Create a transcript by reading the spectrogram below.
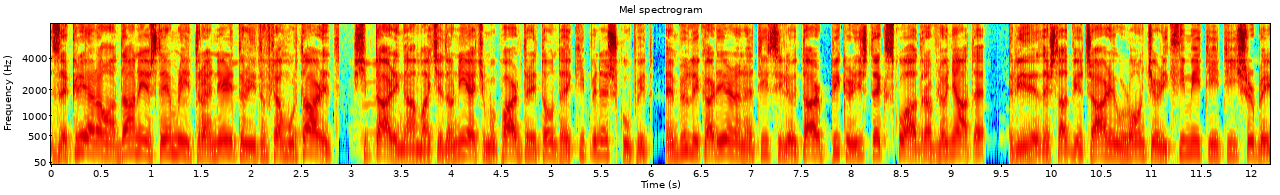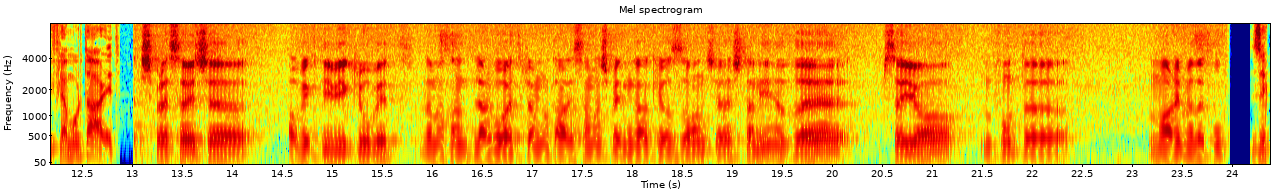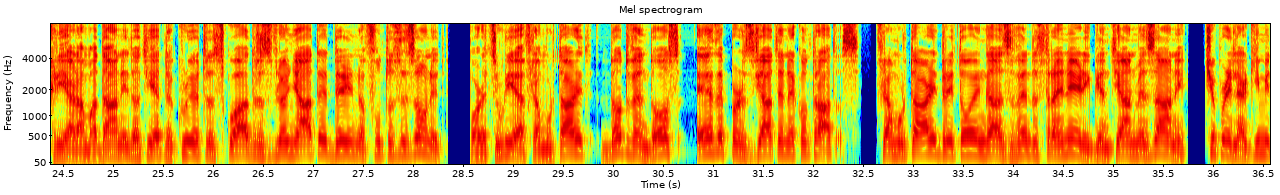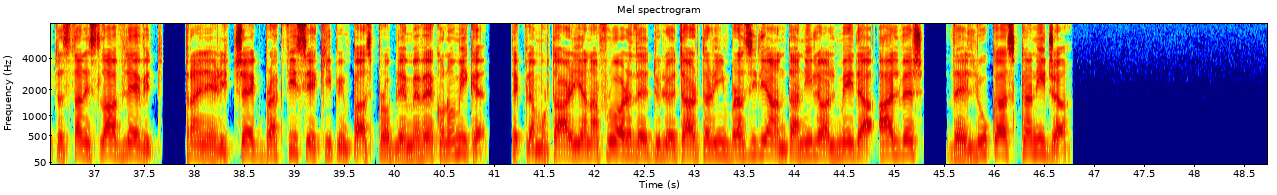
Zekirija Ramadani është emri i trajnerit të ri të Flamurtarit. Shqiptari nga Maqedonia që më parë drejtonte ekipin e Shkupit, e mbylli karrierën e tij si lojtar pikërisht tek skuadra vlonjate. Tridhjetë e shtatë vjeçari uron që rikthimi i tij t'i shërbejë Flamurtarit. Shpresoj që objektivi i klubit, domethënë të largohet Flamurtari sa më shpejt nga kjo zonë që është tani dhe pse jo në fund të marrim edhe kupën. Zekirija Ramadani do të jetë në krye të skuadrës vlonjate deri në fund të sezonit, por ecuria e Flamurtarit do të vendosë edhe për zgjatjen e kontratës. Flamurtari drejtohej nga zëvendëstrajneri Gentian Mezani, që prej largimit të Stanislav Levit, trajneri çek braktisi ekipin pas problemeve ekonomike. Tek Flamurtari janë afruar edhe dy lojtarë të rinj brazilianë, Danilo Almeida Alves dhe Lucas Caniggia.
